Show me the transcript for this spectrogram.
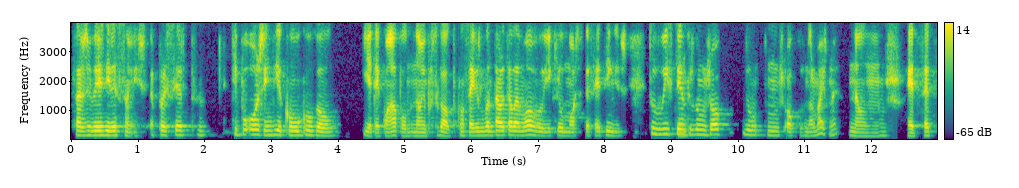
estás a ver as direções, aparecer-te, tipo hoje em dia com o Google e até com a Apple, não em Portugal, tu consegues levantar o telemóvel e aquilo mostra-te as setinhas. Tudo isso Sim. dentro de um jogo, de, uns óculos normais, não é? Não uns headset.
